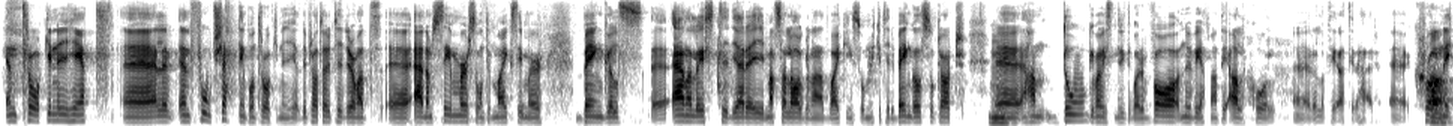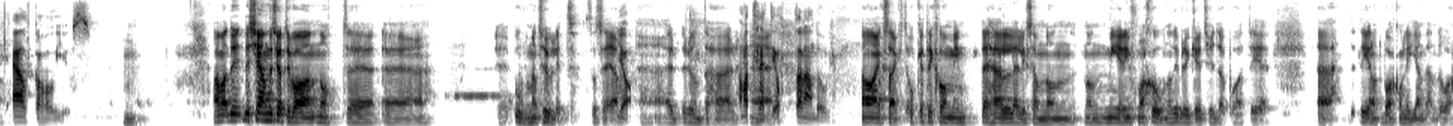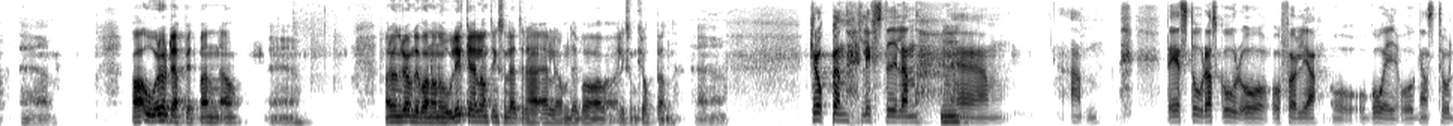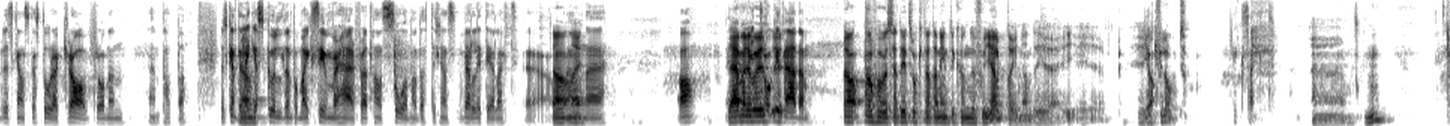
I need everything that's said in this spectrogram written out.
en tråkig nyhet, eh, eller en fortsättning på en tråkig nyhet. Vi pratade tidigare om att eh, Adam Zimmer, son till Mike Zimmer, Bengals eh, analyst tidigare i massa lag, bland annat Vikings och mycket tid i Bengals såklart. Mm. Eh, han dog, man visste inte riktigt vad det var. Nu vet man att det är alkohol eh, relaterat till det här. Eh, chronic alcohol use. Ja, men det, det kändes ju att det var något eh, onaturligt, så att säga, Ja. eh, runt det här. Han var Eh, 38 när han dog. Ja, exakt. Och att det kom inte heller liksom någon, någon mer information och det brukar ju tyda på att det är, eh, det är något bakomliggande ändå. Eh, ja, oerhört deppigt, men ja. Eh, man undrar om det var någon olycka eller någonting som ledde till det här eller om det var liksom kroppen. Eh, Kroppen, livsstilen. Mm. han, det är stora skor att, att följa och, och gå i och ganska, troligtvis ganska stora krav från en, en pappa. Nu ska jag inte Ja. lägga skulden på Mike Zimmer här för att hans son har dött. Det känns väldigt elakt. Eh, Ja, men, eh, ja, Nej, men det eh, var ju- tråkigt för Adam. ja, man får väl säga att det är tråkigt att han inte kunde få hjälp då innan det eh, i- i- gick Ja. för långt. Exakt. Mm.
